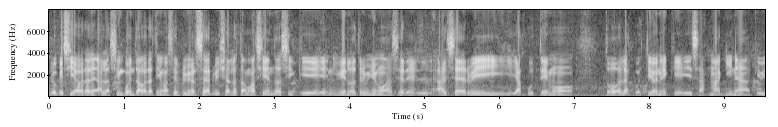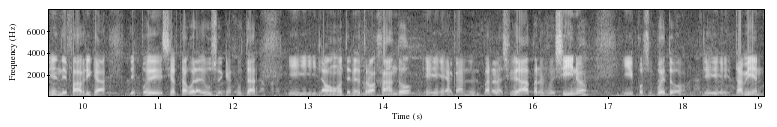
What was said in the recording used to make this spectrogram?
Lo que sí ahora a las 50 horas tenemos el primer service, ya lo estamos haciendo, así que ni bien lo terminemos de hacer el, al service y ajustemos todas las cuestiones que esas máquinas que vienen de fábrica después de ciertas horas de uso hay que ajustar y la vamos a tener trabajando eh, acá para la ciudad, para los vecinos y por supuesto eh, también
